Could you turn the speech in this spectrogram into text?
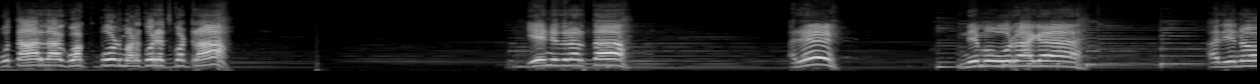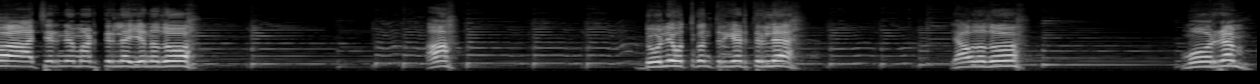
ಉತ್ತಾರದಾಗ ವಕ್ ಬೋರ್ಡ್ ಮಾಡ್ಕೋರೆತ್ ಕೊಟ್ರ ಏನಿದ್ರ ಅರ್ಥ? ಅರೇ, ನಿಮ್ಮ ಊರಾಗ ಅದೇನೋ ಆಚರಣೆ ಮಾಡ್ತಿರ್ಲ ಏನದು? ಆ, ಡೋಲಿ ಹೊತ್ಕೊಂಡ್ ತಿರುಗಾಡ್ತಿರ್ಲ ಯಾವ್ದದು? ಮೊಹರಂ.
